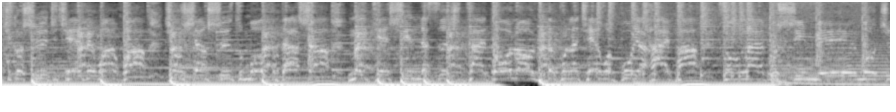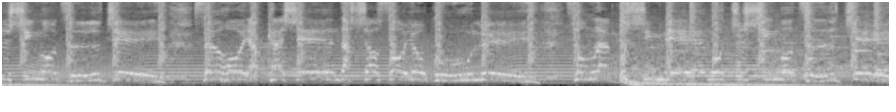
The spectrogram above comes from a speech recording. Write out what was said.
几个世界千变万化。像是座魔法大厦。每天醒来事情太多了，遇到困难千万不要害怕，从来不熄灭，我只信我自己。生活要开心，打消所有顾虑，从来不熄灭，我只信我自己。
